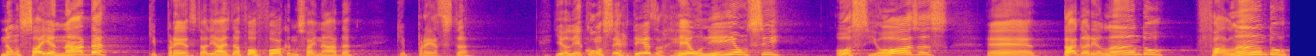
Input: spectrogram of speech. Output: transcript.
não saía nada que presta. Aliás, da fofoca não sai nada que presta. E ali, com certeza, reuniam-se ociosas, é, tagarelando, falando,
